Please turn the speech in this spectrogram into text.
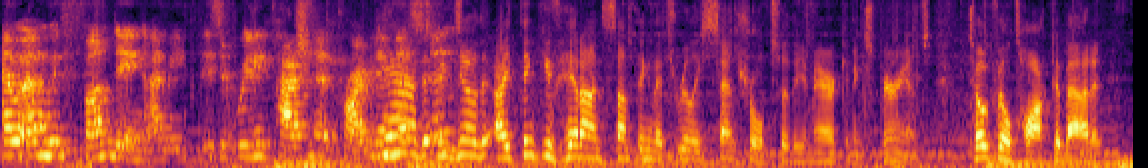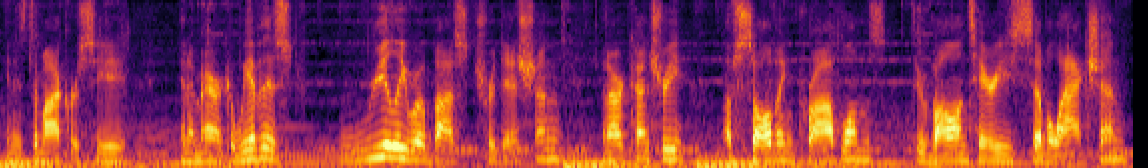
And, and with funding, I mean, is it really passionate private yeah, investors? you know, I think you've hit on something that's really central to the American experience. Tocqueville talked about it in his Democracy in America. We have this really robust tradition in our country of solving problems through voluntary civil action.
